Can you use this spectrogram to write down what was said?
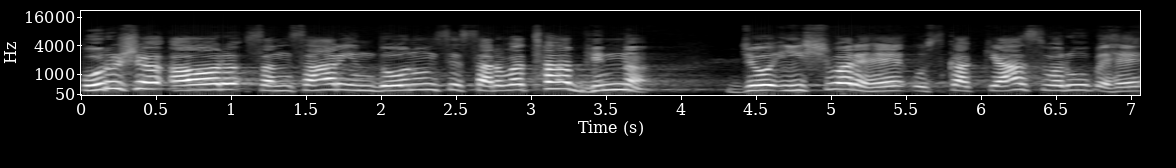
पुरुष और संसार इन दोनों से सर्वथा भिन्न जो ईश्वर है, उसका क्या स्वरूप है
